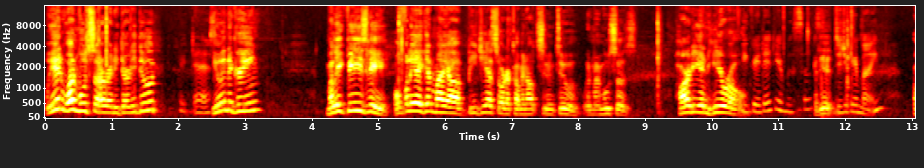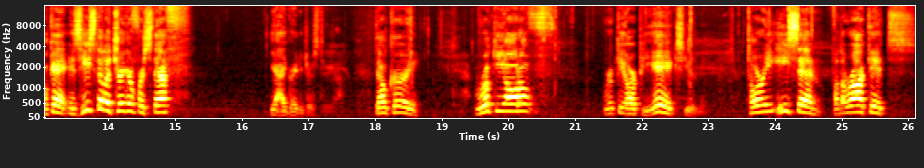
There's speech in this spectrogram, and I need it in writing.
We hit one Musa already, dirty dude. Yes. You in the green. Malik Beasley. Hopefully I get my uh, BGS order coming out soon too with my Musas. Hardy and Herro. You graded your Musa? I did. Did you grade mine? Okay, is he still a trigger for Steph? Yeah, I graded yours too. Yeah. Del Curry. Rookie auto. Rookie RPA, excuse me. Tari Eason for the Rockets.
